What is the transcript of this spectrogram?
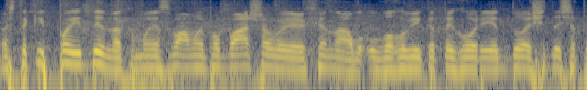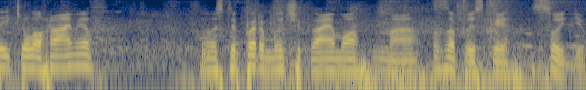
Ось такий поєдинок ми з вами побачили. Фінал у ваговій категорії до 60 кілограмів. Ось тепер ми чекаємо на записки суддів.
